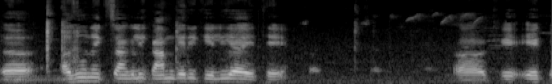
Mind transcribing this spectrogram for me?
अजून एक चांगली कामगिरी केली आहे इथे. एक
